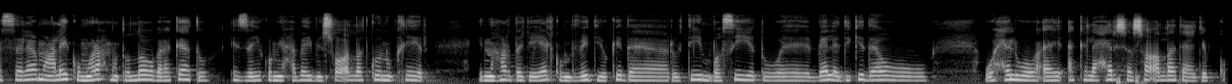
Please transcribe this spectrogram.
السلام عليكم ورحمة الله وبركاته. إزيكم يا حبايبي؟ إن شاء الله تكونوا بخير. النهاردة جاية لكم بفيديو كده روتين بسيط وبلدي كده. وحلو أكلة حرشة إن شاء الله تعجبكم.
